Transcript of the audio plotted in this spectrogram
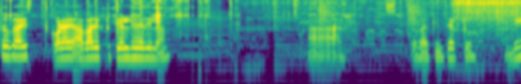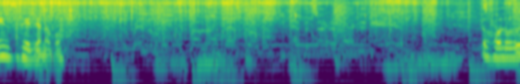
তো গাইস কড়াই আবার একটু তেল ঢেলে দিলাম। আর এবার কিন্তু একটু বিনস ভেজে নেব। একটু হলুদও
